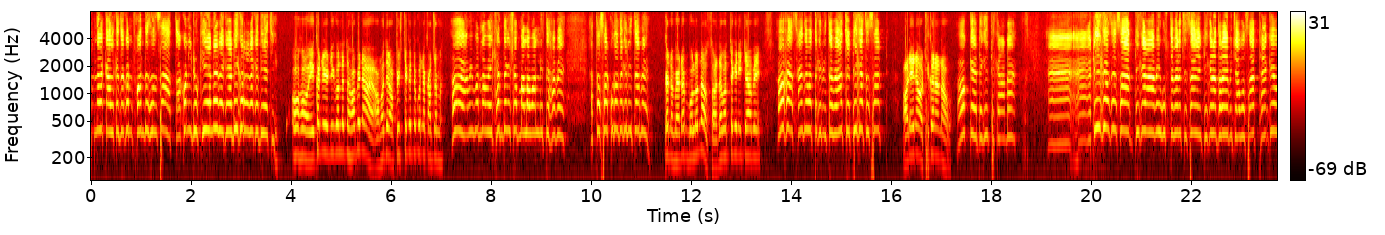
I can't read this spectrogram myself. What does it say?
আপনারা কালকে যখন ফোন দিয়েছেন স্যার তখনই ঢুকিয়ে এনে রেখে রেডি করে রেখে দিয়েছি। ওহো এখানে রেডি করলে তো হবে না। আমাদের অফিস থেকে তো কোনো কাঁচামাল হ্যাঁ আমি বললাম এখান থেকে সব মালামাল নিতে হবে। তা স্যার কোথা থেকে নিতে হবে? কেন ম্যাডাম বলল না সায়দাবাদ থেকে নিতে হবে। ও হ্যাঁ সাইদাবাদ থেকে নিতে হবে। আচ্ছা ঠিক আছে স্যার। আরে নাও ঠিকানা নাও। ওকে দেখি ঠিকানাটা। ঠিক আছে স্যার ঠিকানা আমি বুঝতে পেরেছি স্যার এই ঠিকানা ধরে আমি যাব স্যার থ্যাংক ইউ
